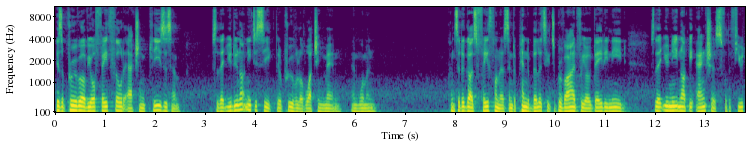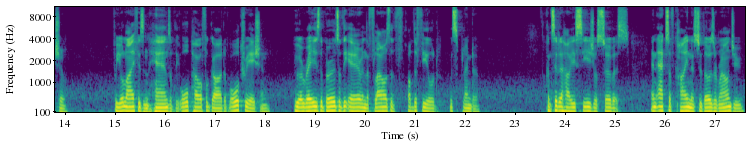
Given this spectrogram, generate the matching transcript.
His approval of your faith filled action pleases him, so that you do not need to seek the approval of watching men and women. Consider God's faithfulness and dependability to provide for your daily need so that you need not be anxious for the future. For your life is in the hands of the all powerful God of all creation, who arrays the birds of the air and the flowers of the field with splendor. Consider how he sees your service and acts of kindness to those around you,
